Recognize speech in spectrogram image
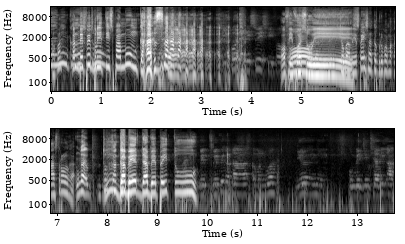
Apa? Kan BP British Pamungkas. Vivo. oh, Vivo Oh, Swiss. Coba BP satu grup sama Castrol nggak? Enggak, terus kata Enggak beda BP itu. BP kata teman gua, dia ini pom bensin syariah.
